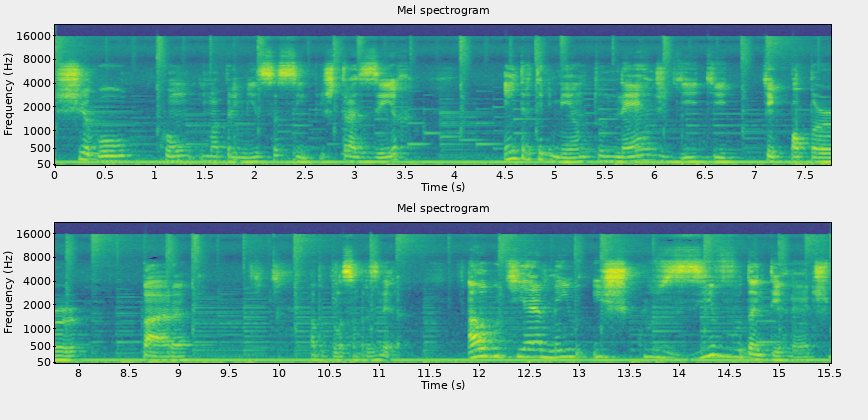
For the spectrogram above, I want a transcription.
chegou com uma premissa simples: trazer entretenimento nerd, geek, K-popper para a população brasileira. Algo que era meio exclusivo da internet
